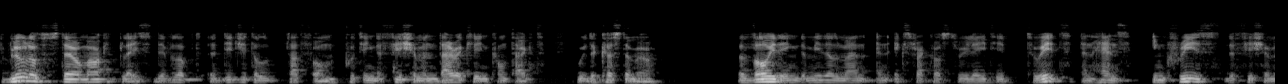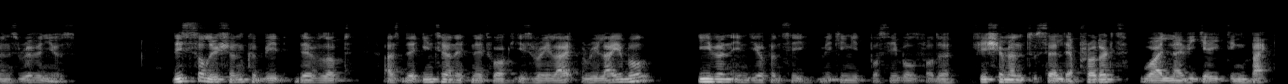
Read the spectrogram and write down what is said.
The Blue Lobster Marketplace developed a digital platform putting the fishermen directly in contact with the customer, avoiding the middleman and extra costs related to it, and hence increase the fishermen's revenues. This solution could be developed as the internet network is reli reliable even in the open sea, making it possible for the fishermen to sell their product while navigating back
